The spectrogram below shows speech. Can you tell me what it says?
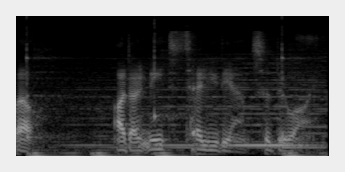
Well, I don't need to tell you the answer, do I?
